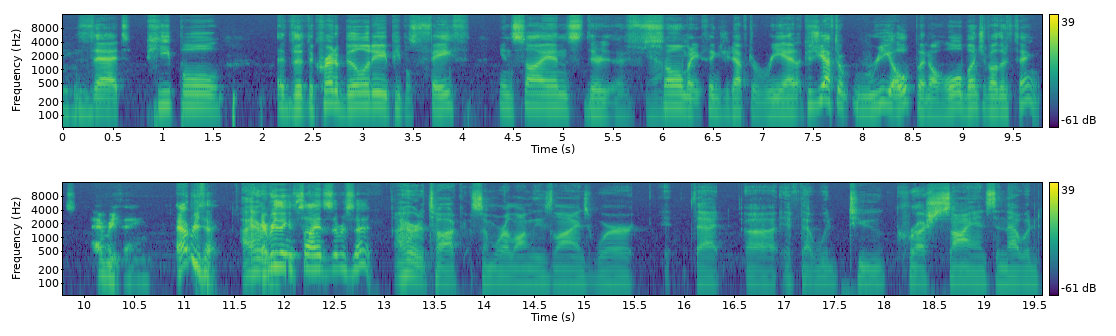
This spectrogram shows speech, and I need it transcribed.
mm-hmm. that people the, the credibility people's faith in science there- there's Yeah. so many things you'd have to re because you have to reopen a whole bunch of other things everything. everything I heard everything science has ever said I heard a talk somewhere along these lines where that uh, if that would to crush science, then that would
